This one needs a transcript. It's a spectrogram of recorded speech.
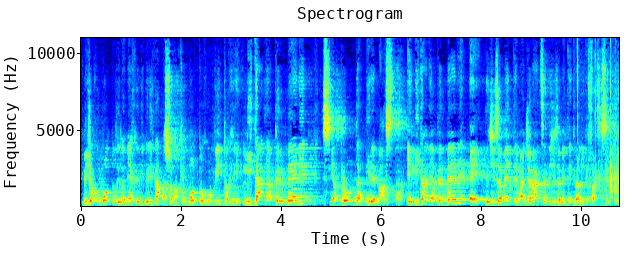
mi gioco molto della mia credibilità, ma sono anche molto convinto che l'Italia per bene sia pronta a dire basta e l'Italia per bene è decisamente maggioranza e decisamente in grado di farsi sentire.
